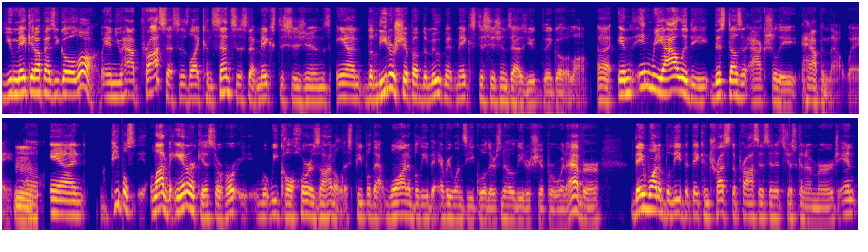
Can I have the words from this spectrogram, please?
you make it up as you go along. And you have processes like consensus that makes decisions and the leadership of the movement makes decisions as you they go along. Uh, in in reality this doesn't actually happen that way. Mm. uh, and people a lot of anarchists or hor- what we call horizontalists people that want to believe that everyone's equal there's no leadership or whatever they want to believe that they can trust the process and it's just going to emerge. And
